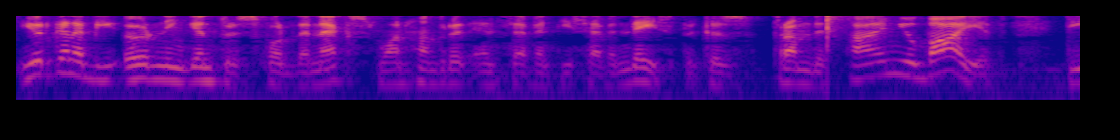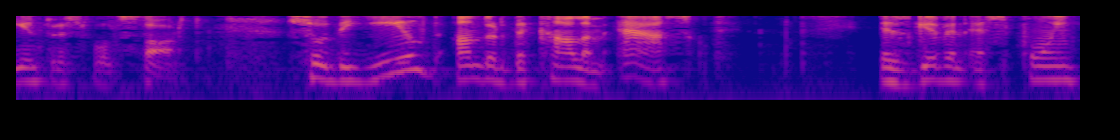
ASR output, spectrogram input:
you're going to be earning interest for the next 177 days because from the time you buy it the interest will start. So the yield under the column asked is given as 0.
